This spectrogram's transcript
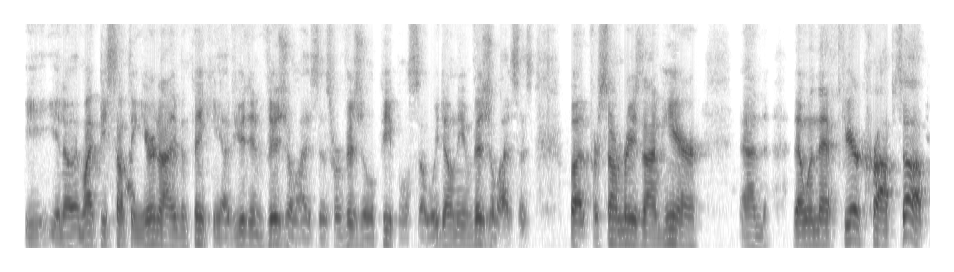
You, you know, it might be something you're not even thinking of. You didn't visualize this. We're visual people, so we don't even visualize this. But for some reason, I'm here and then when that fear crops up,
